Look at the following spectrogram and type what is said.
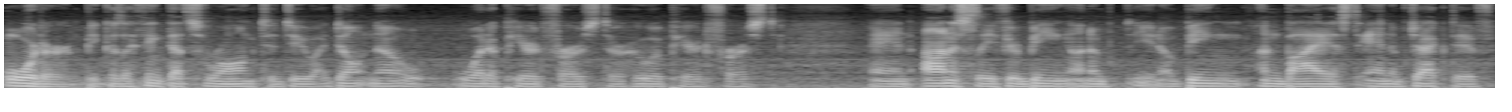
order because I think that's wrong to do. I don't know what appeared first or who appeared first. And honestly, if you're being un, you know being unbiased and objective,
